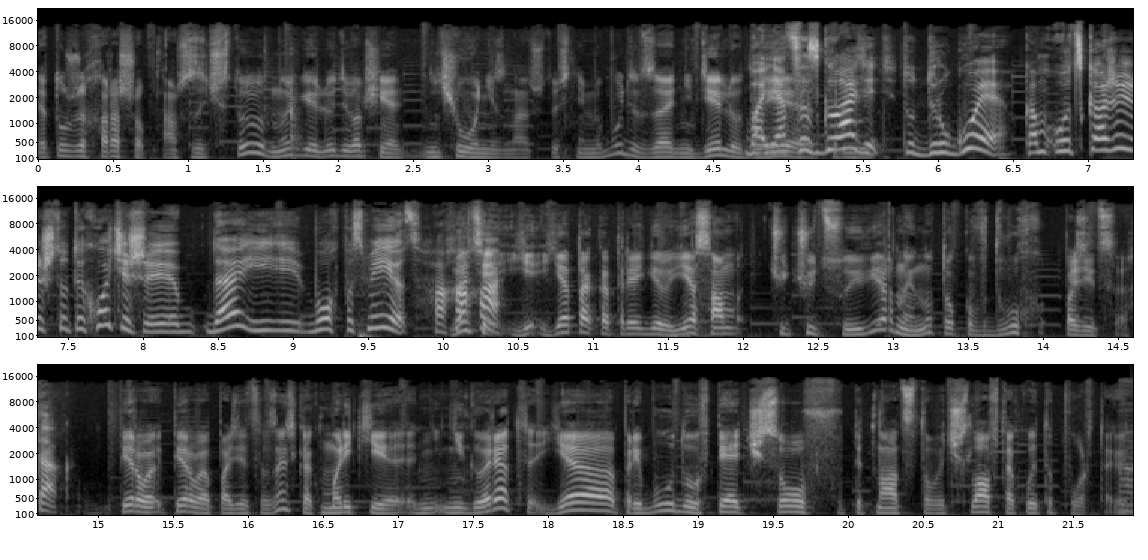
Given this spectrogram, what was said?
Это уже хорошо, потому что зачастую многие люди вообще ничего не знают, что с ними будет за неделю. Боятся две, сгладить. Тут другое. Кому- вот скажи, что ты хочешь, и, да, и Бог посмеется. три. Ха-ха-ха. Знаете, я, я так отреагирую. Я сам чуть-чуть суеверный, но только в двух позициях. Так. Первая, первая позиция, знаете, как моряки не говорят, я прибуду в 5 часов 15 числа в такой-то порт. Говорю,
